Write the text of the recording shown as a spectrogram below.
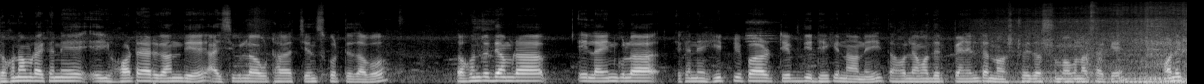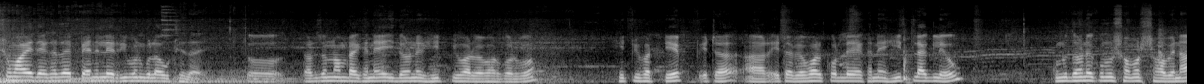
যখন আমরা এখানে এই হট এয়ার গান দিয়ে আইসিগুলো উঠা চেঞ্জ করতে যাব, তখন যদি আমরা এই লাইনগুলা এখানে হিট পেপার টেপ দিয়ে ঢেকে না নেই, তাহলে আমাদের প্যানেলটা নষ্ট হয়ে যাওয়ার সম্ভাবনা থাকে। অনেক সময় দেখা যায় প্যানেলের রিবনগুলো উঠে যায়। তো তার জন্য আমরা এখানে এই ধরনের হিট পেপার ব্যবহার করব। হিট পেপার টেপ এটা, আর এটা ব্যবহার করলে এখানে হিট লাগলেও কোনো ধরনের কোনো সমস্যা হবে না।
